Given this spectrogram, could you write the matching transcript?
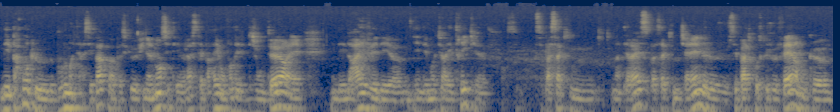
Mais par contre, le, le boulot m'intéressait pas, quoi, parce que finalement, c'était là, c'était pareil, on vendait des disjoncteurs et, des drives et des, euh, et des moteurs électriques. C'est pas ça qui, m'intéresse, c'est pas ça qui me challenge. Je, sais pas trop ce que je veux faire, donc euh,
